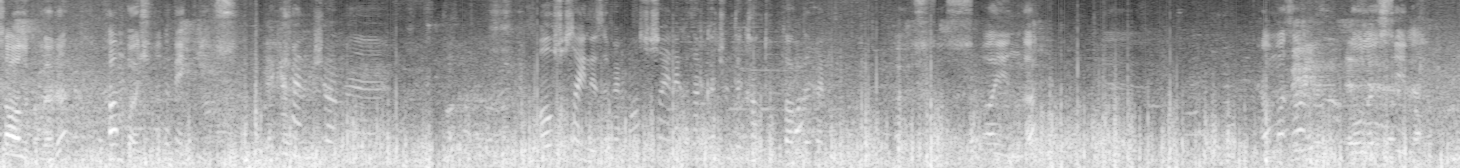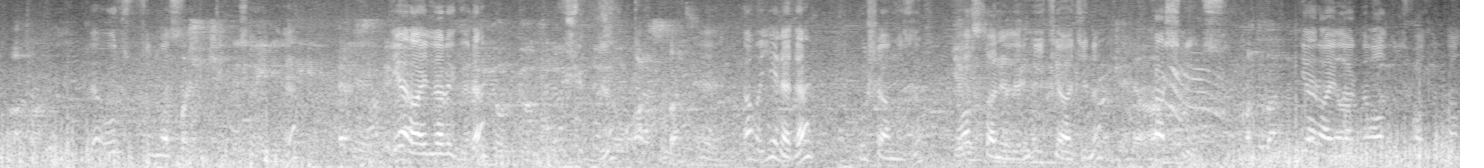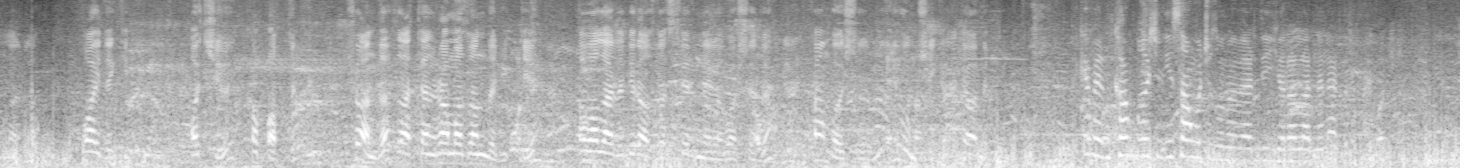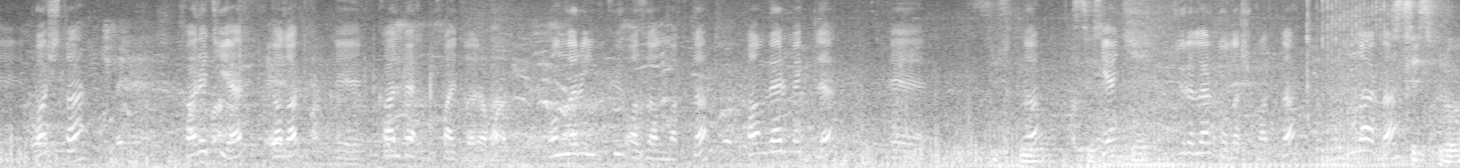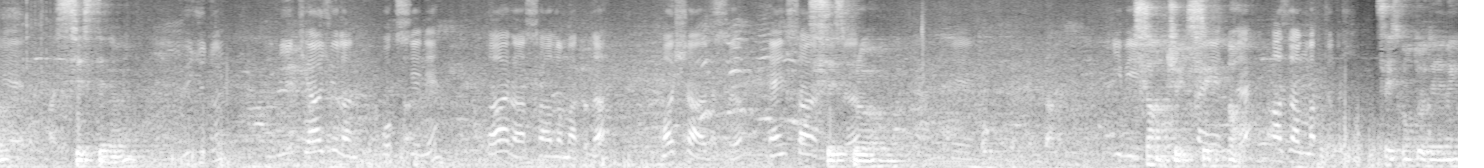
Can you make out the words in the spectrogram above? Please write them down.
sağlıkları kan bağışına da bekliyoruz. Peki efendim şu an e, Ağustos ayındayız efendim. Ağustos ayına kadar kaç ünite kan toplandı efendim? Ağustos ayında e, Ramazan dolayısıyla ve tutulması sebebiyle diğer aylara göre düşüktü. E, ama yine de Uşağımızın hastanelerin ihtiyacını karşılıyoruz. Diğer aylarda aldığımız fazla kanlarla bu aydaki açığı kapattık. Şu anda zaten Ramazan da bitti. Havalar da biraz da serinlemeye başladı. Kan bağışlarımız yoğun bir şekilde devam ediyor. Efendim kan bağışının insan vücuduna verdiği yararlar nelerdir efendim? Başta karaciğer, dalak, e, kalbe faydaları var. Onların yükü azalmakta. Kan vermekle e, vücutta genç hücreler dolaşmakta. Bunlar da Ses pro, ses deneme. vücudun ihtiyacı olan oksijeni daha rahat sağlamakta. Baş ağrısı, ense Ses ağrısı pro, gibi Sound check, signal. şikayetler azalmaktadır. ses kontrol deneme.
